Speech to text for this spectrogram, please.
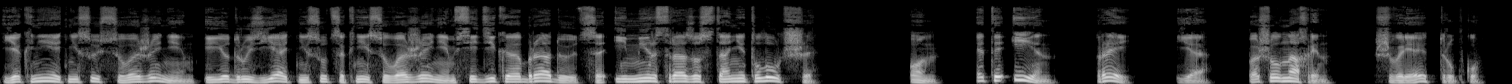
Я к ней отнесусь с уважением, ее друзья отнесутся к ней с уважением, все дико обрадуются, и мир сразу станет лучше. Он. Это Иэн. Рэй. Я. Пошел нахрен. Швыряет трубку.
